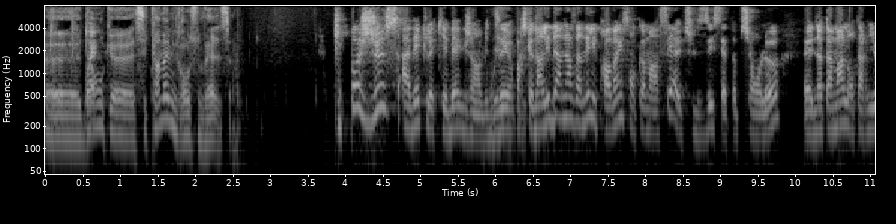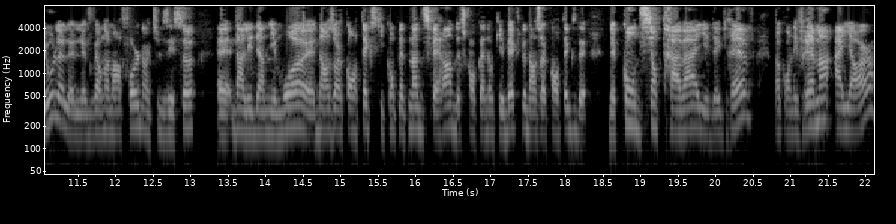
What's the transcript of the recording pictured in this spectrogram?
euh, Donc, euh, c'est quand même une grosse nouvelle, ça. Puis pas juste avec le Québec, j'ai envie de Oui. dire, parce que dans les dernières années, les provinces ont commencé à utiliser cette option-là, euh, notamment l'Ontario. Le, le gouvernement Ford a utilisé ça euh, dans les derniers mois, euh, dans un contexte qui est complètement différent de ce qu'on connaît au Québec, là, dans un contexte de, de conditions de travail et de grève. Donc, on est vraiment ailleurs.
